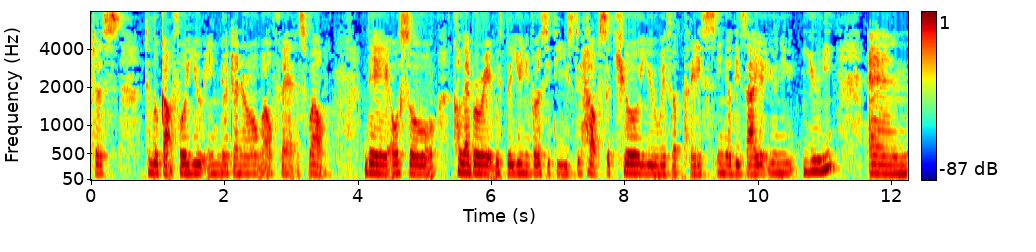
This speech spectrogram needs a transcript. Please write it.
just to look out for you in your general welfare as well. They also collaborate with the universities to help secure you with a place in your desired uni, uni and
